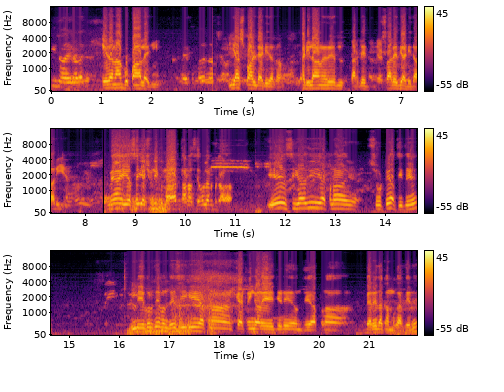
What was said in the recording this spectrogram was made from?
ਕੀ ਨਾਂ ਹੈ ਇਹਨਾਂ ਦਾ ਜੀ? ਇਹਦਾ ਨਾਮ ਗੋਪਾਲ ਹੈ ਜੀ। ਤੇ ਪਪਾ ਦਾ ਨਾਮ ਯਸ਼ਪਾਲ ਡੈਡੀ ਦਾ ਤਾਂ। ਦਿਹਾੜੀ ਲਾਉਣ ਦੇ ਕਰਦੇ ਸਾਰੇ ਦਿਹਾੜੀਦਾਰ ਹੀ ਹੈ ਮੈਂ ਐਸਆਈ ਅਸ਼ਵਨੀ ਕੁਮਾਰ ਥਾਣਾ ਸਿਵਲ ਐਂਡ ਬਟਾਲਾ। ਇਹ ਸੀਗਾ ਜੀ ਆਪਣਾ ਛੋਟੇ ਹਾਥੀ ਤੇ। ਲੇਬਰ ਦੇ ਬੰਦੇ ਸੀਗੇ ਆਪਣਾ ਕੈਟਰਿੰਗ ਵਾਲੇ ਜਿਹੜੇ ਹੁੰਦੇ ਆ ਆਪਣਾ ਬੈਰੇ ਦਾ ਕੰਮ ਕਰਦੇ ਨੇ।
